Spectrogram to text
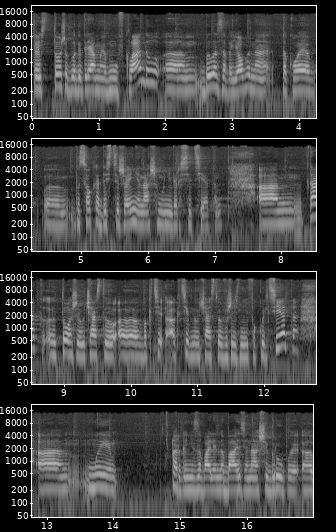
То есть тоже благодаря моему вкладу э, было завоевано такое э, высокое достижение нашим университетом. Э, так э, тоже участвую, э, в акти- активно участвую в жизни факультета. Э, мы организовали на базе нашей группы э,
